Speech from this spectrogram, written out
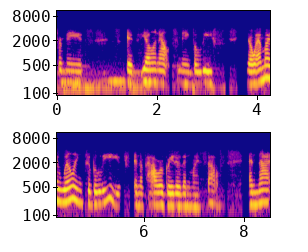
for me, it's it's yelling out to me belief. You know, am I willing to believe in a power greater than myself? And that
